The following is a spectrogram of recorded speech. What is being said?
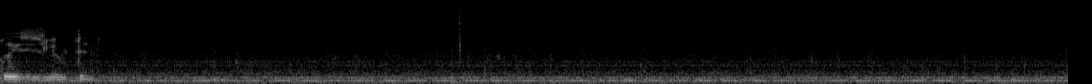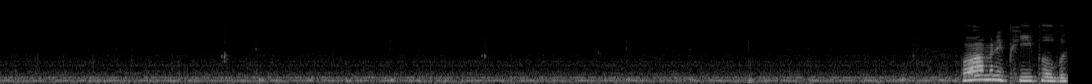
whole looted. But how many people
